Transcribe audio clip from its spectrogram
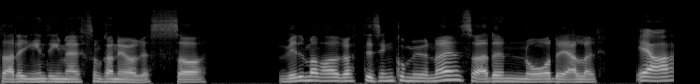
Da er det ingenting mer som kan gjøres. Så vil man ha Rødt i sin kommune, så er det nå det gjelder. Ja,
